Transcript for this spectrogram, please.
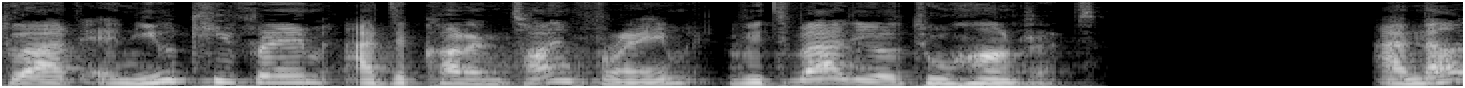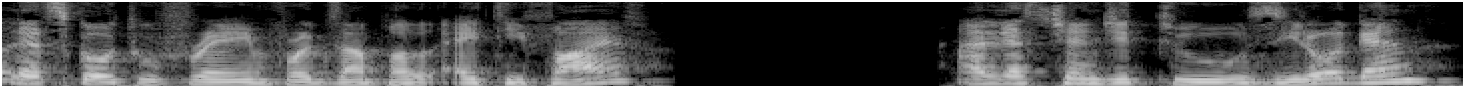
to add a new keyframe at the current time frame with value 200. And now let's go to frame, for example, 85, and let's change it to 0 again.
